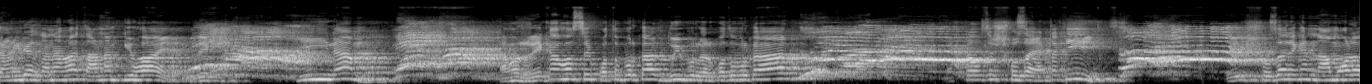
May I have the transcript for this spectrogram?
ডানিটা টানা হয় তার নাম কি হয়? রেখা। কি নাম? এখন রেখা হচ্ছে কত প্রকার? দুই প্রকার। কত প্রকার? একটা হচ্ছে সোজা একটা কি? এই সোজা রেখার নাম হলো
